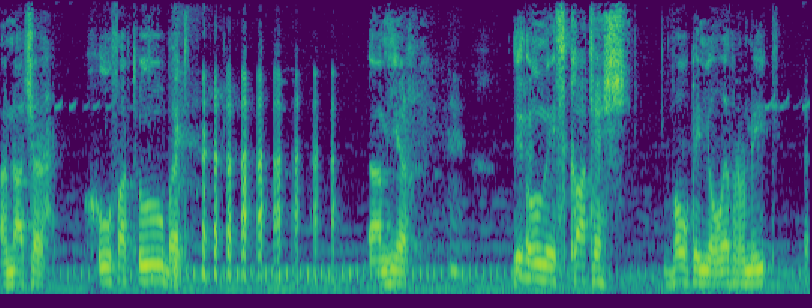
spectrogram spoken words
I'm not sure who fucked who, but I'm here. The only Scottish Vulcan you'll ever meet.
